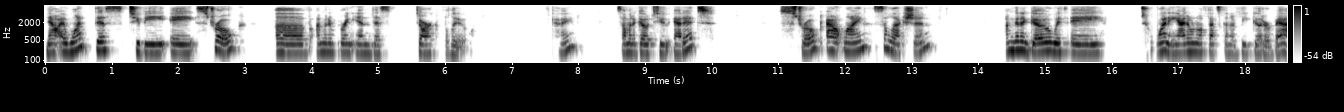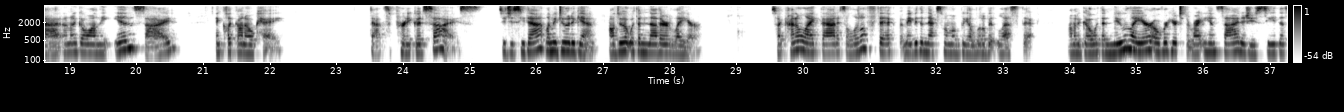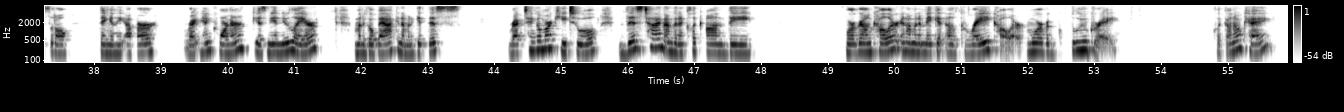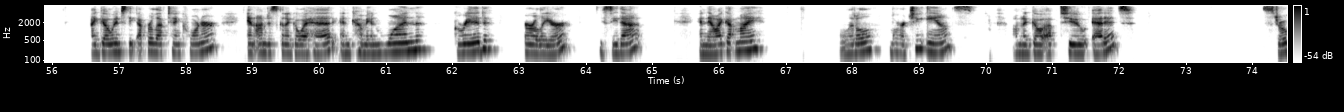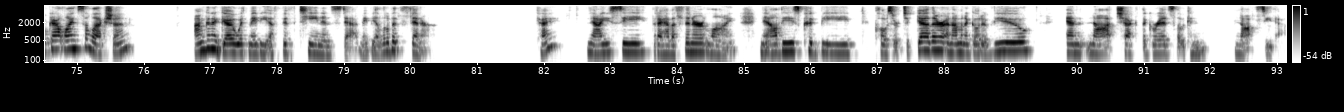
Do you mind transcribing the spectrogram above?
Now I want this to be a stroke of, I'm gonna bring in this dark blue. Okay, so I'm gonna go to Edit, Stroke Outline Selection. I'm gonna go with a 20. I don't know if that's gonna be good or bad. I'm gonna go on the inside and click on OK. That's a pretty good size. Did you see that? Let me do it again. I'll do it with another layer. So I kind of like that. It's a little thick, but maybe the next one will be a little bit less thick. I'm going to go with a new layer over here to the right hand side. As you see this little thing in the upper right hand corner gives me a new layer. I'm going to go back and I'm going to get this rectangle marquee tool. This time I'm going to click on the foreground color and I'm going to make it a gray color, more of a blue gray. Click on OK. I go into the upper left hand corner and I'm just going to go ahead and come in one grid earlier. You see that? And now I got my little marching ants. I'm going to go up to Edit, Stroke Outline Selection. I'm going to go with maybe a 15 instead, maybe a little bit thinner. Okay, now you see that I have a thinner line. Now these could be closer together and I'm going to go to View and not check the grid so that we can not see that.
